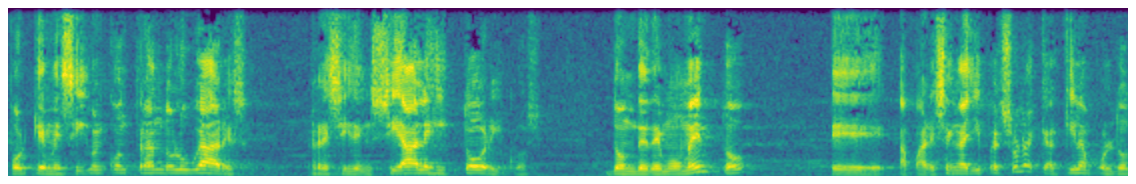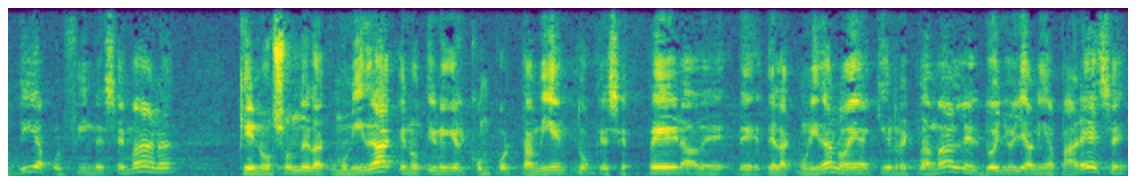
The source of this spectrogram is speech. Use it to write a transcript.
Porque me sigo encontrando lugares residenciales históricos donde de momento eh, aparecen allí personas que alquilan por dos días, por fin de semana, que no son de la comunidad, que no tienen el comportamiento que se espera de, la comunidad, no hay a quien reclamarle, el dueño ya ni aparece.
